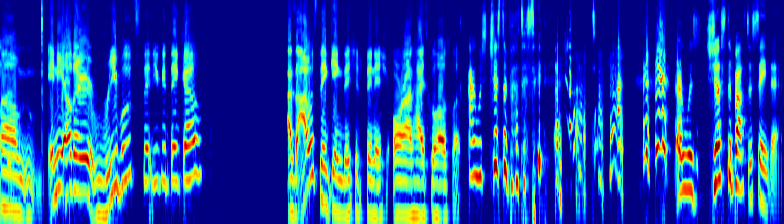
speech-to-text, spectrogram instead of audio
Um, any other reboots that you can think of? As I was thinking they should finish Ouran High School Host Club. I was just about to say that. I was just about to say that.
